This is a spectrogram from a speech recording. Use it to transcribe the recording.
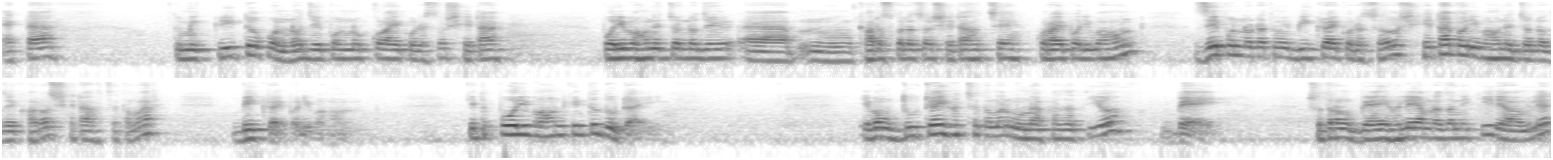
একটা তুমি কৃত পণ্য যে পণ্য ক্রয় করেছ, সেটা পরিবহনের জন্য যে খরচ করেছ, সেটা হচ্ছে ক্রয় পরিবহন। যে পণ্যটা তুমি বিক্রয় করেছ, সেটা পরিবহনের জন্য যে খরচ, সেটা হচ্ছে তোমার বিক্রয় পরিবহন। কিন্তু পরিবহন কিন্তু দুটাই। এবং দুটাই হচ্ছে তোমার মুনাফা জাতীয় ব্যয়। সুতরাং ব্যয় হলে আমরা জানি কি? রেওয়া মিলের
